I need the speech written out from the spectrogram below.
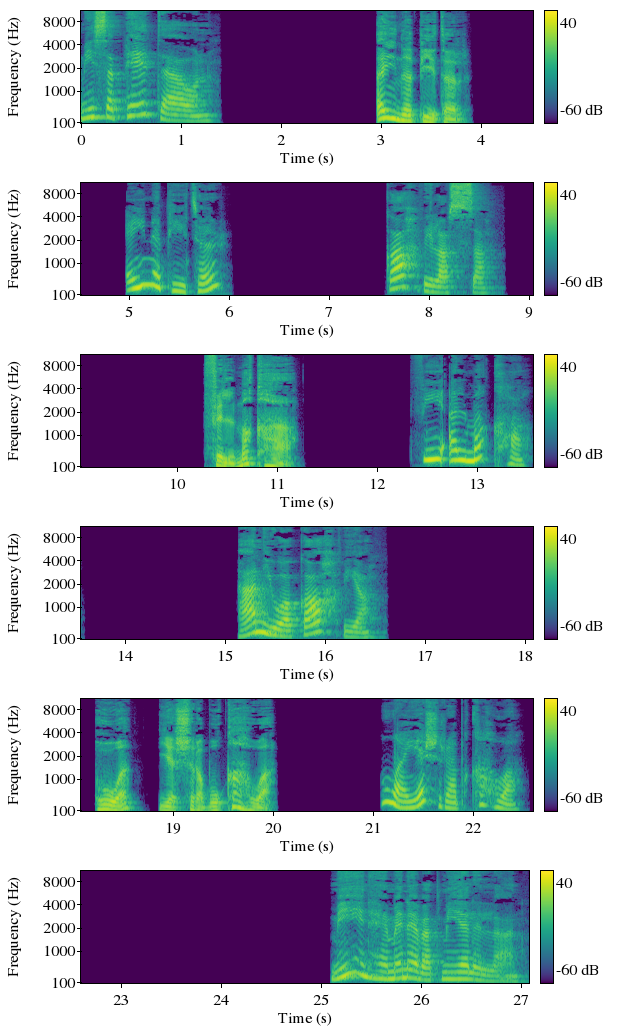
Missä Peter on? أين بيتر؟ أين بيتر؟ Kahvilassa. في المقهى في المقهى Hän juo kahvia. هو يشرب قهوة هو يشرب قهوة Mihin he menevät mielellään?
